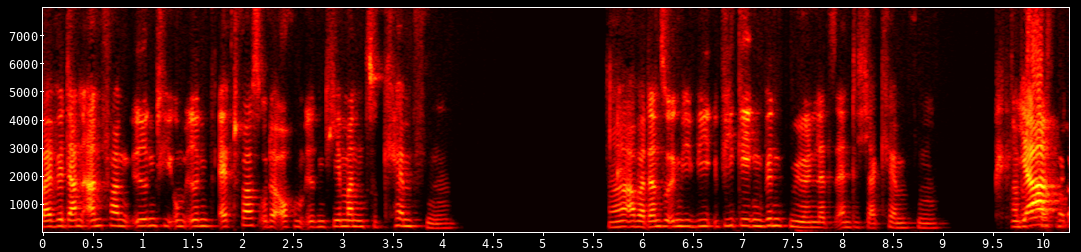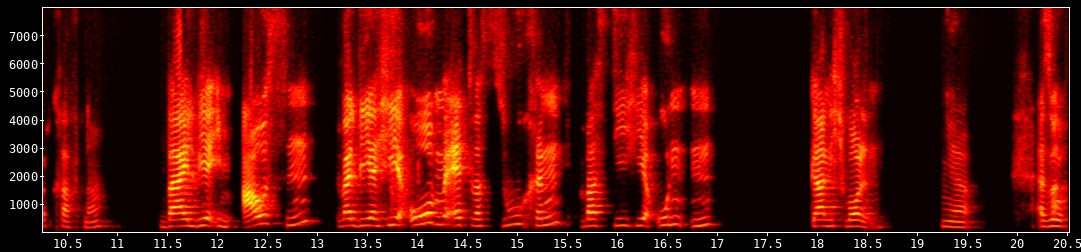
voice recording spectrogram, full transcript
weil wir dann anfangen, irgendwie um irgendetwas oder auch um irgendjemanden zu kämpfen. Ja, aber dann so irgendwie wie, wie gegen Windmühlen letztendlich ja kämpfen. Und ja, halt Kraft, ne? Weil wir im Außen, weil wir hier oben etwas suchen, was die hier unten gar nicht wollen. Ja. Also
